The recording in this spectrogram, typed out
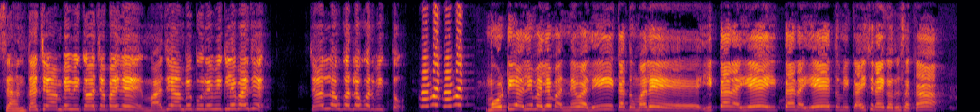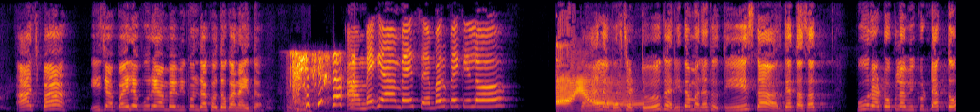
शांताचे आंबे विकायच्या पहिले. माझे आंबे पुरे विकले पाहिजे. चल लवकर लवकर विकतो. मोठी आली मला म्हणणेवाली का तुम्हाला इकता नाहीये इकता नाहीये तुम्ही काहीच नाही करू शका आज पा हिच्या पहिले पुरे आंबे विकून दाखवतो का नाही तर. आंबे घ्या आंबे शंभर रुपये किलो. काय लभर चट्टू घरी तर म्हणत होतीस का अर्ध्या तासात पुरा टोपला विकून टाकतो?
